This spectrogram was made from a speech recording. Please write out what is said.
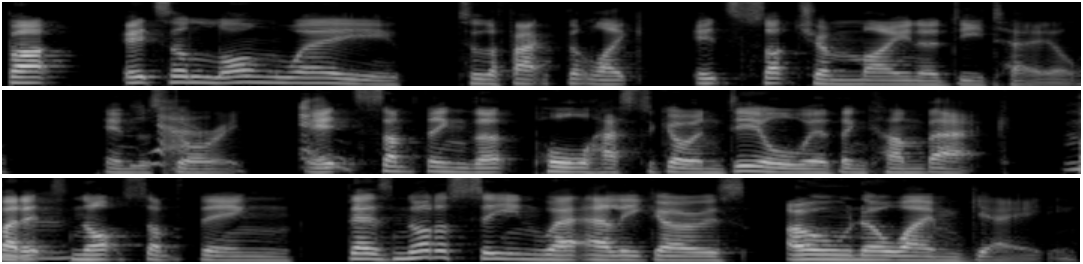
but it's a long way to the fact that like it's such a minor detail in the Yeah, story. and- It's something that Paul has to go and deal with and come back, but Mm-hmm. it's not something. There's not a scene where Ellie goes, "Oh no, I'm gay."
